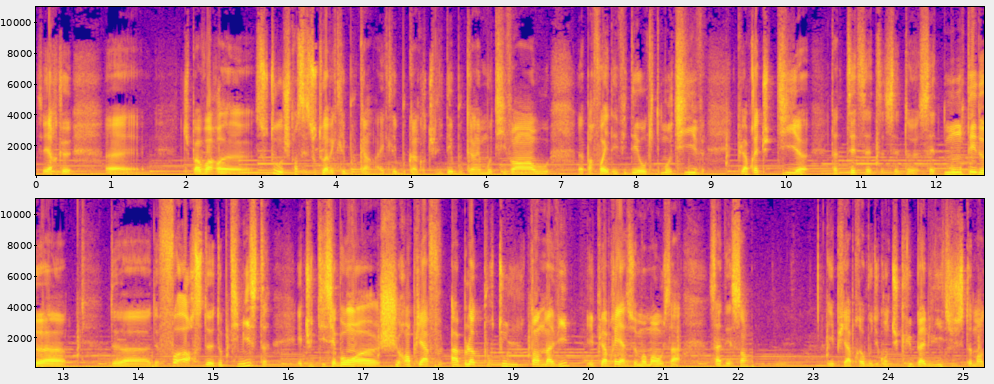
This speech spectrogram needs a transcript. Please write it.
C'est-à-dire que euh, tu peux avoir, euh, surtout, je pense c'est surtout avec les bouquins, avec les bouquins, quand tu lis des bouquins motivants ou euh, parfois il y a des vidéos qui te motivent, puis après tu te dis, euh, tu as cette, cette, cette, montée de, euh, de, de, force, d'optimiste, et tu te dis c'est bon, je suis rempli à, à bloc pour tout le temps de ma vie, et puis après il y a ce moment où ça, ça descend et puis après au bout du compte tu culpabilises justement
